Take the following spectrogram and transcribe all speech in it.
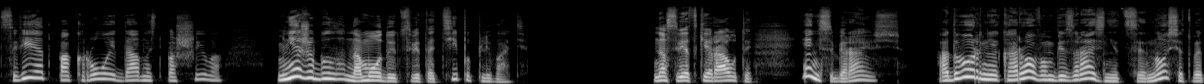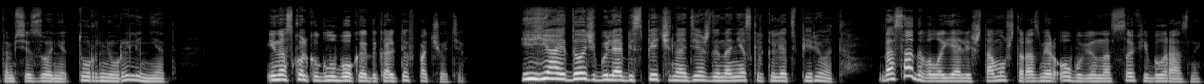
Цвет, покрой, давность пошива. Мне же было на моду и цветотипы плевать. На светские рауты я не собираюсь. А дворни коровам без разницы, носят в этом сезоне турнюр или нет. И насколько глубокое декольте в почете. И я, и дочь были обеспечены одеждой на несколько лет вперед. Досадовала я лишь тому, что размер обуви у нас с Софьей был разный.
